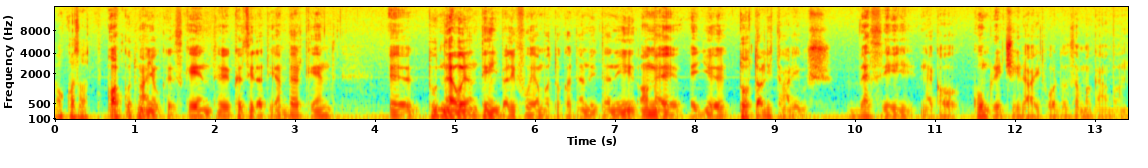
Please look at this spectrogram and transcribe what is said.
okozott. Alkotmányoközként, közéleti emberként tudná olyan ténybeli folyamatokat említeni, amely egy totalitárius veszélynek a konkrét síráit hordozza magában.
